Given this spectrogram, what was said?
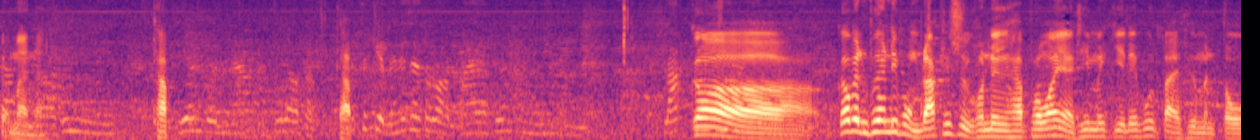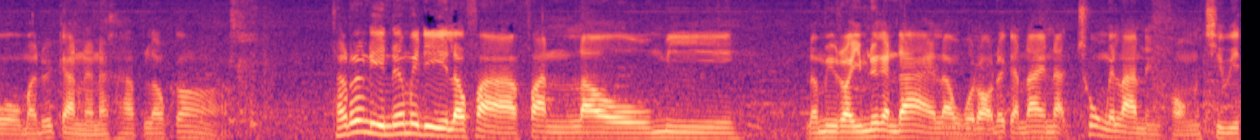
ประมาณนั้นเราที่มี ครับเพื่อนคนนี้ค่ะที่เราแบบครับ จะเก็บไว้ในใจตลอดไปอะเพื่อนคนนี้อะไรอย่างเงี้ยรักก็ก็เป็นเพื่อนที่ผมรักที่สุดคนหนึ่งครับ เพราะว่าอย่างที่เมื่อกี้ได้พูดไปคือมันโตมาด้วยกันนะนะครับ แล้วก็ทั้งเรื่องดีเรื่องไม่ดีเราฝ่าฟันเรามีเรามีรอยยิ้มด้วยกันได้ เราหัวเราะด้วยกันได้ณช่วงเวลาหนึ่งของชีวิต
